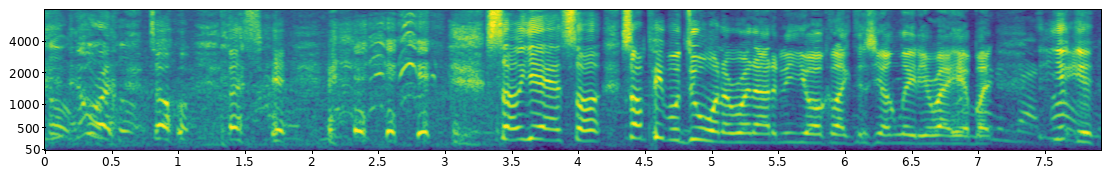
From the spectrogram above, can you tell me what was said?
Cool, All right, So, so yeah, so some people do want to run out of New York like this young lady right here, but you, you,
